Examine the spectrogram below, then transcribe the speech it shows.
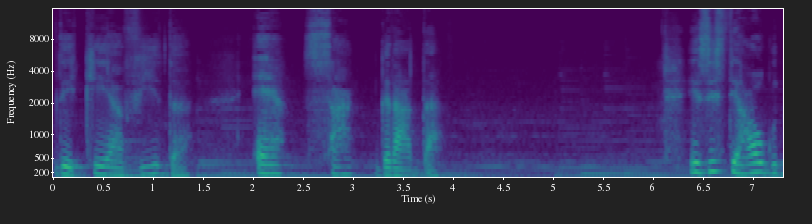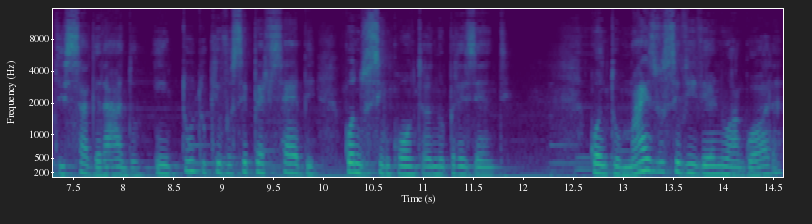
De que a vida é sagrada. Existe algo de sagrado em tudo que você percebe quando se encontra no presente. Quanto mais você viver no agora,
